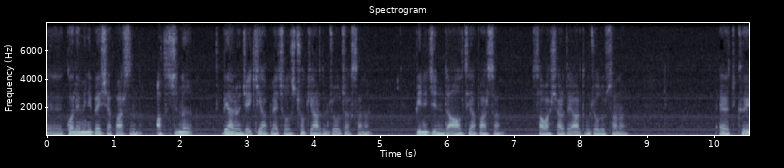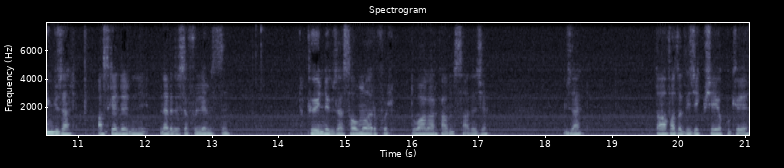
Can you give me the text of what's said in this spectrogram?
E, golemini 5 yaparsın. Atıcını bir an önce 2 yapmaya çalış. Çok yardımcı olacak sana. Binicini de 6 yaparsan savaşlarda yardımcı olur sana. Evet köyün güzel. Askerlerini neredeyse fulllemişsin. Köyün de güzel. Savunmaları full. Duvarlar kalmış sadece. Güzel. Daha fazla diyecek bir şey yok bu köye.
